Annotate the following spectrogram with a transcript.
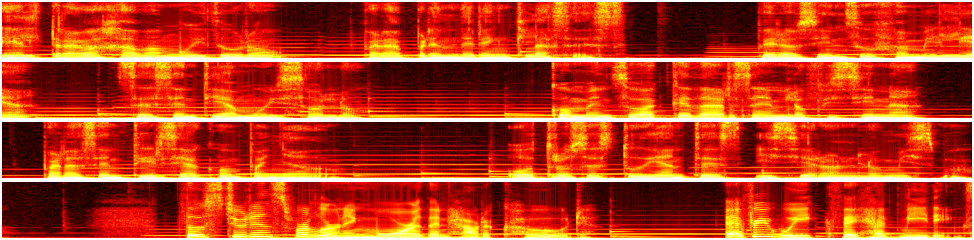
Él trabajaba muy duro para aprender en clases, pero sin su familia se sentía muy solo. Comenzó a quedarse en la oficina para sentirse acompañado. Otros estudiantes hicieron lo mismo. Those students were learning more than how to code. Every week they had meetings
